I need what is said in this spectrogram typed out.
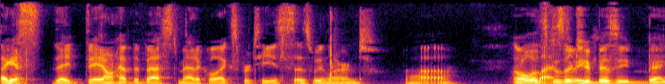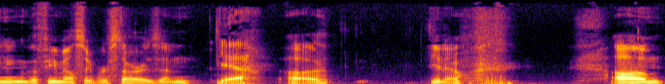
I guess they they don't have the best medical expertise, as we learned. Uh, oh, that's because they're too busy banging the female superstars and yeah, uh, you know. um,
